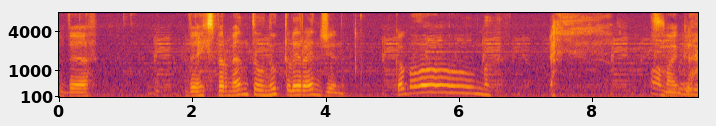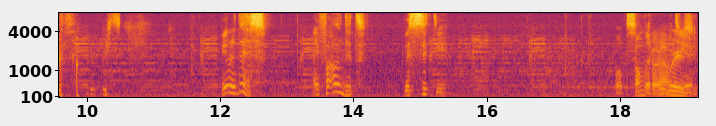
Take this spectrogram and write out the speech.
the the experimental nuclear engine. Kaboom! oh my god. Here it is! I found it! The city. Well, somewhere around Where here. is it?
